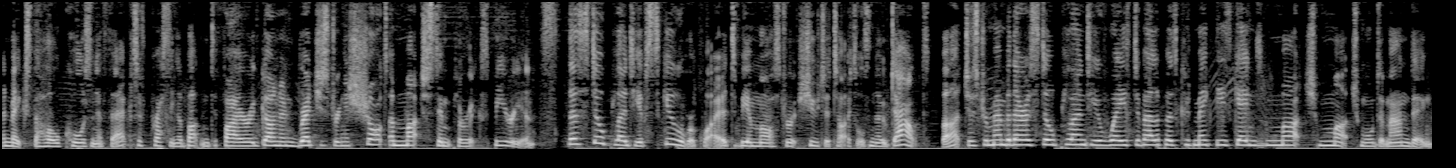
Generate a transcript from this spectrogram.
and makes the whole cause and effect of pressing a button to fire a gun and registering a shot a much simpler experience. There's still plenty of skill required to be a master at shooter titles, no doubt, but just remember there are still plenty of ways developers could make these games much, much more demanding.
